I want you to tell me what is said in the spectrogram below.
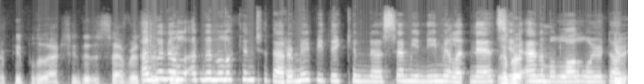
or people who actually do the severance? I'm going to people- I'm going to look into that, or maybe they can uh, send me an email at Nancy but at animallawlawyer.com.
